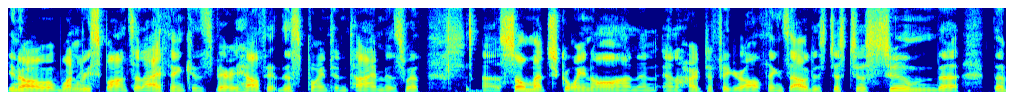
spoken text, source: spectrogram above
You know, one response that I think is very healthy at this point in time is with uh, so much going on and, and hard to figure all things out, is just to assume that the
